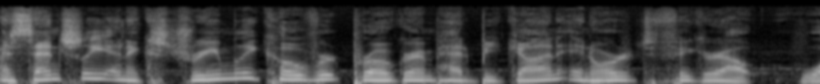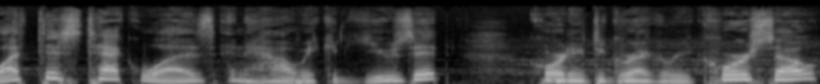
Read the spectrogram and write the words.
Essentially, an extremely covert program had begun in order to figure out what this tech was and how we could use it. According to Gregory Corso,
